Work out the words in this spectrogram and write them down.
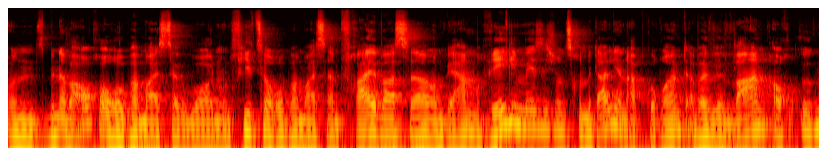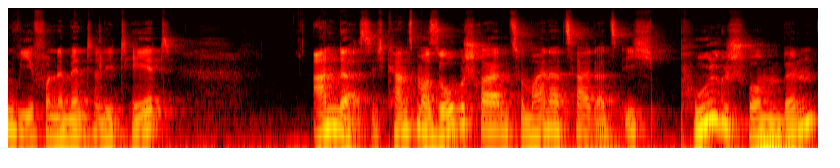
und bin aber auch Europameister geworden und Vize-Europameister im Freiwasser und wir haben regelmäßig unsere Medaillen abgeräumt, aber wir waren auch irgendwie von der Mentalität anders. Ich kann es mal so beschreiben, zu meiner Zeit, als ich Pool geschwommen bin,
